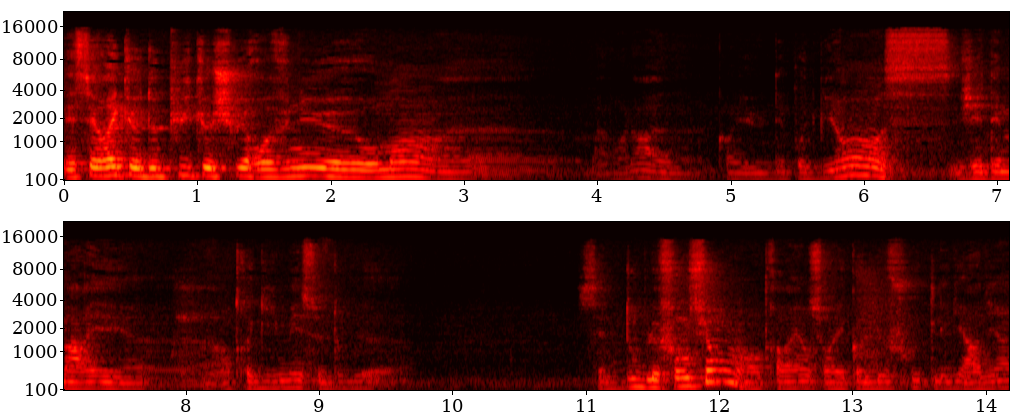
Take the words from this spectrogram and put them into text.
Et c'est vrai que depuis que je suis revenu euh, au Mans, bah voilà, quand il y a eu le dépôt de bilan, j'ai démarré, entre guillemets, ce double cette double fonction en travaillant sur l'école de foot, les gardiens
